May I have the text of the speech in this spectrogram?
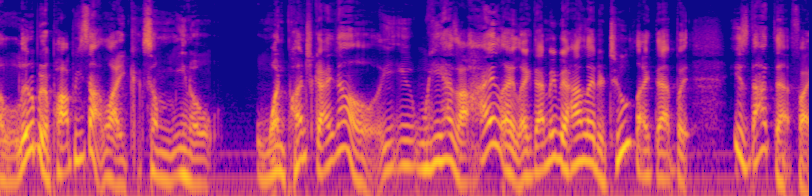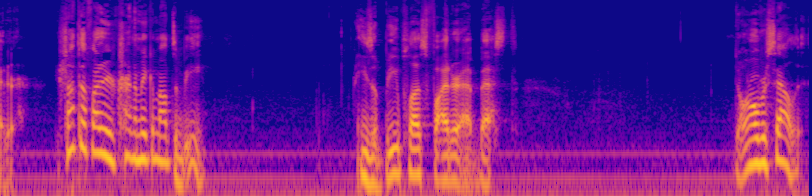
a little bit of pop. He's not like some, you know, one punch guy. No, he, he has a highlight like that, maybe a highlight or two like that, but He's not that fighter. He's not that fighter you're trying to make him out to be. He's a B plus fighter at best. Don't oversell it.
